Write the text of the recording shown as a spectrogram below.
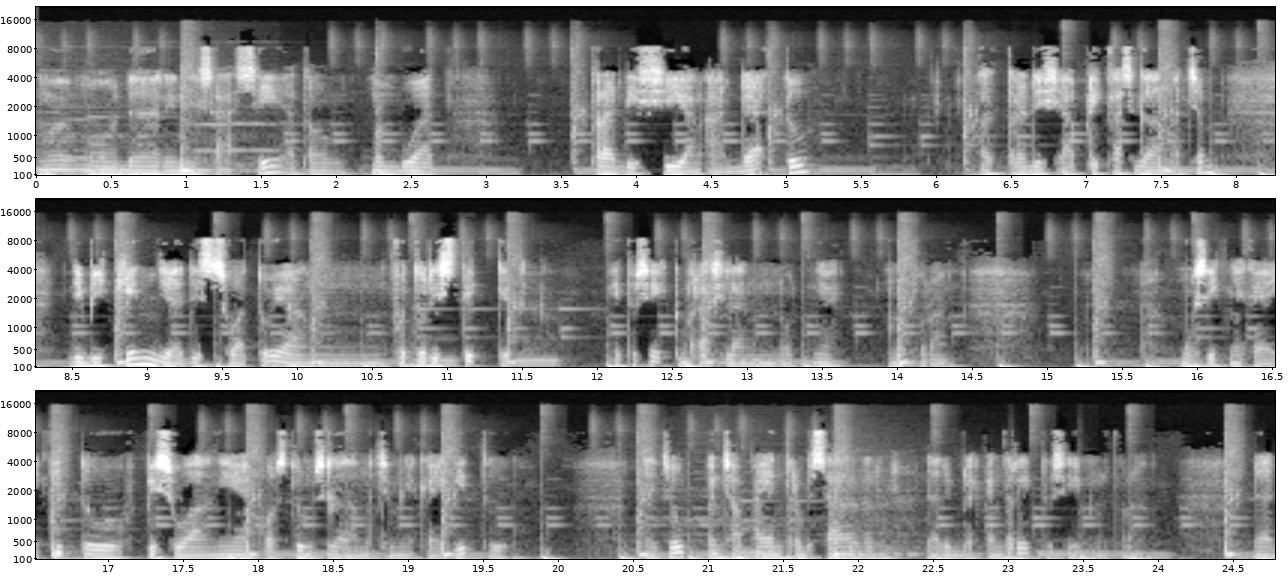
memodernisasi atau membuat tradisi yang ada tuh tradisi aplikasi segala macam dibikin jadi sesuatu yang futuristik gitu. Itu sih keberhasilan menurutnya menurut orang. Musiknya kayak gitu visualnya kostum segala macamnya kayak gitu. Dan itu pencapaian terbesar dari Black Panther itu sih menurut orang. Dan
